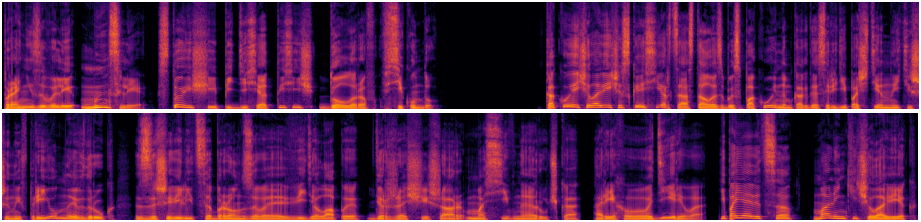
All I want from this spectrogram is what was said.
пронизывали мысли, стоящие 50 тысяч долларов в секунду. Какое человеческое сердце осталось бы спокойным, когда среди почтенной тишины в приемной вдруг зашевелится бронзовая в виде лапы, держащий шар массивная ручка орехового дерева, и появится маленький человек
